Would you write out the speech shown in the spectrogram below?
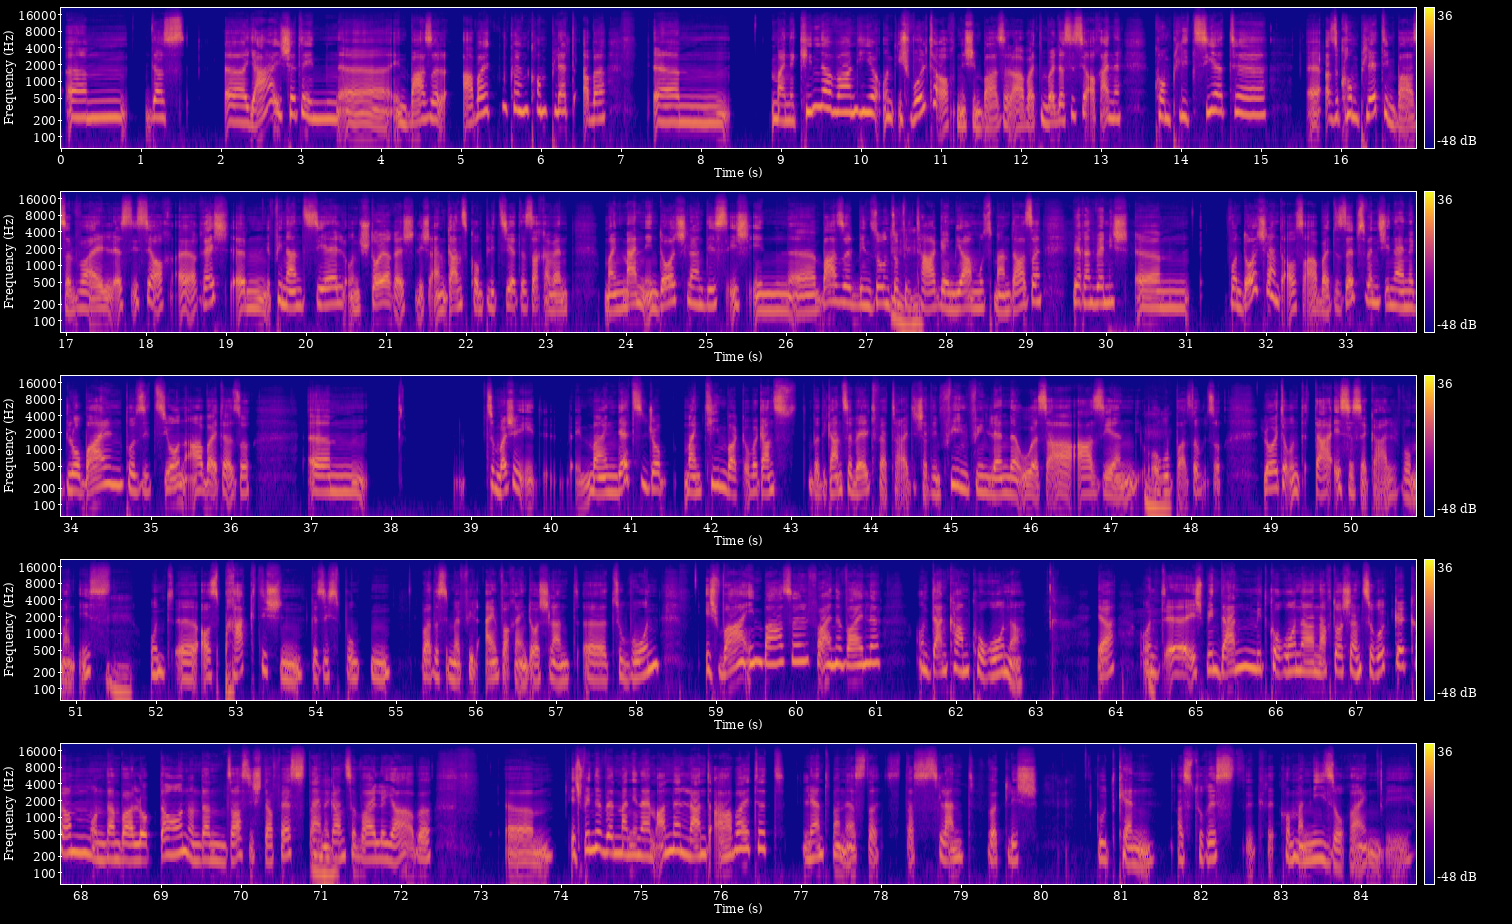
ähm, dass äh, ja, ich hätte in, äh, in Basel arbeiten können komplett, aber ähm, meine Kinder waren hier und ich wollte auch nicht in Basel arbeiten, weil das ist ja auch eine komplizierte, also komplett in Basel, weil es ist ja auch äh, recht ähm, finanziell und steuerrechtlich eine ganz komplizierte Sache, wenn mein Mann in Deutschland ist, ich in äh, Basel bin, so und so viele Tage im Jahr muss man da sein, während wenn ich ähm, von Deutschland aus arbeite, selbst wenn ich in einer globalen Position arbeite, also ähm, zum Beispiel in meinem letzten Job, mein Team war über, ganz, über die ganze Welt verteilt. Ich hatte in vielen, vielen Ländern, USA, Asien, Europa sowieso Leute und da ist es egal, wo man ist. Und äh, aus praktischen Gesichtspunkten war das immer viel einfacher in Deutschland äh, zu wohnen. Ich war in Basel für eine Weile und dann kam Corona. Ja, und äh, ich bin dann mit Corona nach Deutschland zurückgekommen und dann war Lockdown und dann saß ich da fest eine ganze Weile, ja, aber ähm, ich finde, wenn man in einem anderen Land arbeitet, lernt man erst das, das Land wirklich gut kennen. Als Tourist äh, kommt man nie so rein, wie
